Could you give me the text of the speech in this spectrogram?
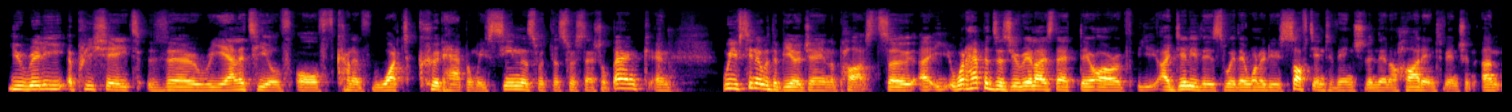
you really appreciate the reality of of kind of what could happen. We've seen this with the Swiss National Bank, and we've seen it with the BOJ in the past. So uh, what happens is you realize that there are ideally there's where they want to do soft intervention and then a hard intervention. Um,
